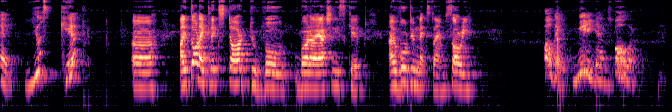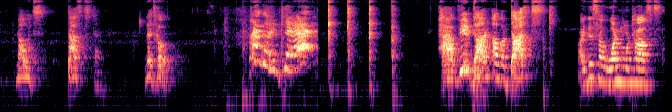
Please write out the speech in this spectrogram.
Hey, you skipped? Uh, I thought I clicked start to vote, but I actually skipped. I'll vote him next time. Sorry. Okay, meeting time is over. Now it's tasks time. Let's go. I'm going there. Have we done our tasks? I just have one more task.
